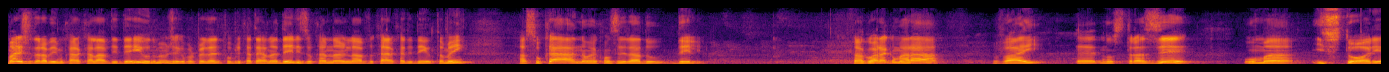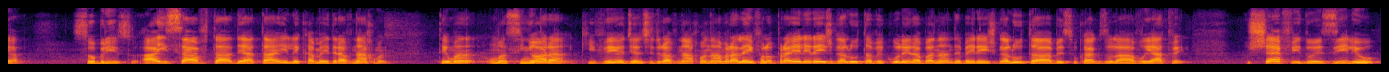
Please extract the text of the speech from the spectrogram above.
Mas Trabim Karkalav de Deu, do mesmo jeito que a propriedade pública terra na deles, o canal Lav Karka de Deu também. Açúcar não é considerado dele. Agora a Gemara vai eh, nos trazer uma história sobre isso. Aisavta de Atai lekamei de Rav Nachman. Tem uma, uma senhora que veio diante de Rav Nachman. Amralei falou para ele: Reish galuta vekulei rabanan de reish galuta besukak zula avuyatvei. O chefe do exílio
